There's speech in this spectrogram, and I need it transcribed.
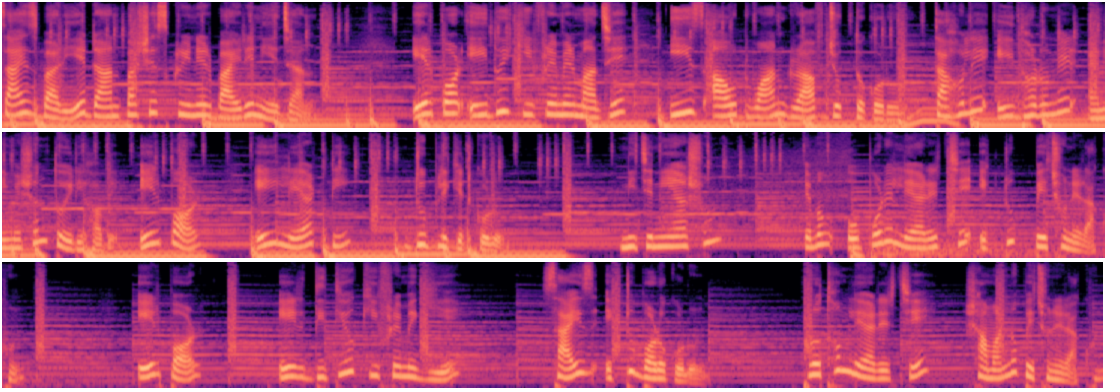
সাইজ বাড়িয়ে ডান পাশে স্ক্রিনের বাইরে নিয়ে যান। এরপর এই দুই কি ফ্রেমের মাঝে ইজ আউট ওয়ান গ্রাফ যুক্ত করুন। তাহলে এই ধরনের অ্যানিমেশন তৈরি হবে। এরপর এই লেয়ারটি ডুপ্লিকেট করুন। নিচে নিয়ে আসুন এবং ওপরের লেয়ারের চেয়ে একটু পেছনে রাখুন। এরপর এর দ্বিতীয় কিফ্রেমে গিয়ে সাইজ একটু বড় করুন। প্রথম লেয়ারের চেয়ে সামান্য পেছনে রাখুন।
